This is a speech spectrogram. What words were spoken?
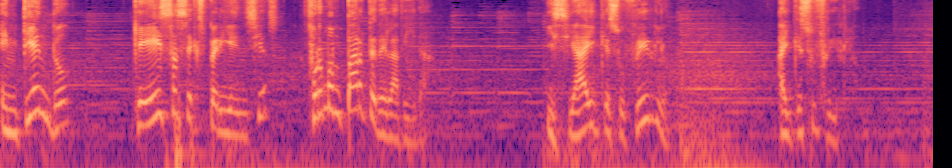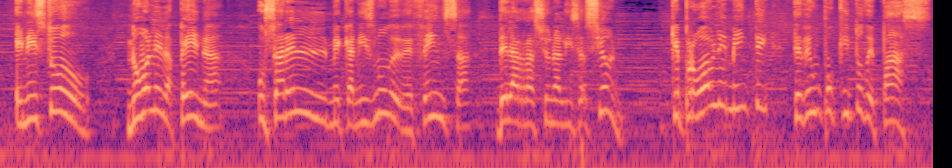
entiendo que esas experiencias forman parte de la vida. Y si hay que sufrirlo, hay que sufrirlo. En esto no vale la pena usar el mecanismo de defensa de la racionalización, que probablemente te dé un poquito de paz,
